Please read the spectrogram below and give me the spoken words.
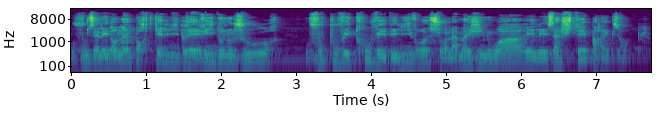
Vous allez dans n'importe quelle librairie de nos jours, vous pouvez trouver des livres sur la magie noire et les acheter par exemple.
